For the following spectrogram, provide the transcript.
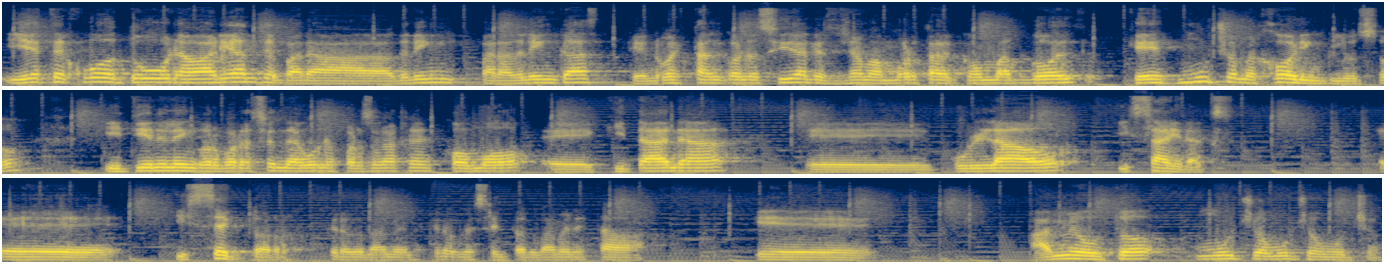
Y este juego tuvo una variante para, Dream, para Dreamcast que no es tan conocida, que se llama Mortal Kombat Gold, que es mucho mejor incluso. Y tiene la incorporación de algunos personajes como eh, Kitana, eh, Kun Lao y Cyrax. Eh, y Sector, creo que también. Creo que Sector también estaba. Eh, a mí me gustó mucho, mucho, mucho.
